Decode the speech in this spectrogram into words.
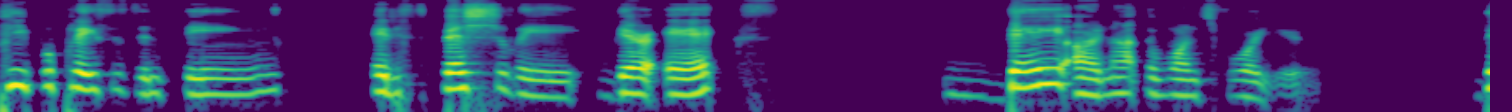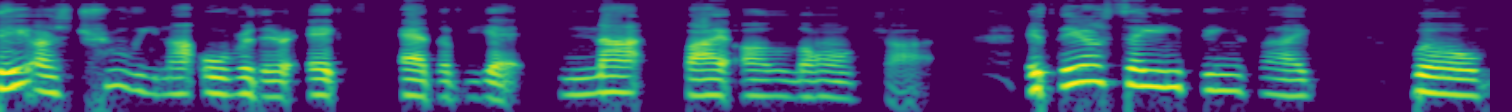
people, places, and things, and especially their ex, they are not the ones for you. They are truly not over their ex as of yet, not by a long shot. If they are saying things like, well,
